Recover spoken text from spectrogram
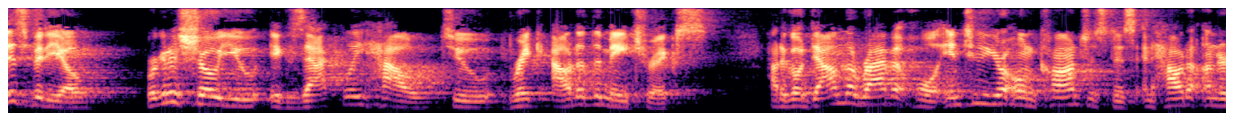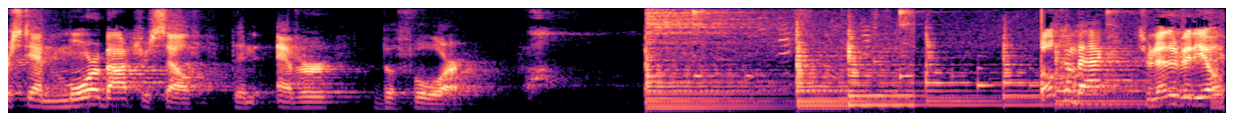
this video, we're gonna show you exactly how to break out of the matrix, how to go down the rabbit hole into your own consciousness, and how to understand more about yourself than ever before. Welcome back to another video.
